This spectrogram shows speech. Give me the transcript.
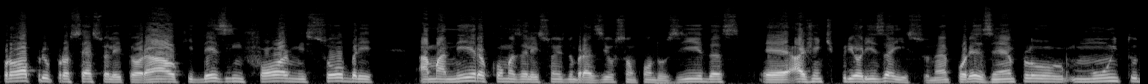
próprio processo eleitoral, que desinforme sobre a maneira como as eleições no Brasil são conduzidas, é, a gente prioriza isso, né? Por exemplo, muito,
